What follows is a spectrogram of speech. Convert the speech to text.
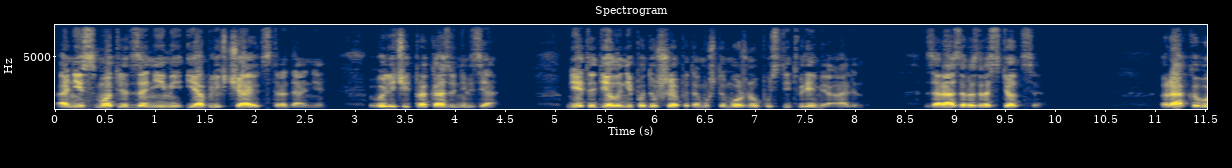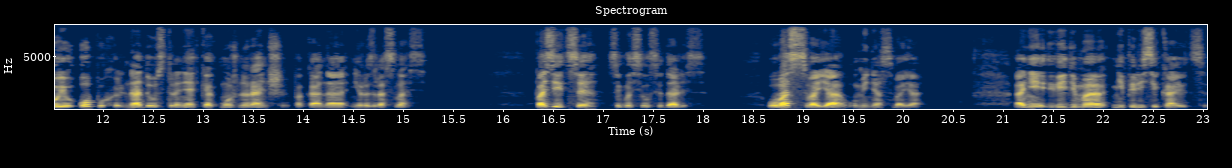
Они смотрят за ними и облегчают страдания. Вылечить проказу нельзя. Мне это дело не по душе, потому что можно упустить время, Ален. Зараза разрастется. Раковую опухоль надо устранять как можно раньше, пока она не разрослась. Позиция, согласился Далис. У вас своя, у меня своя. Они, видимо, не пересекаются.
